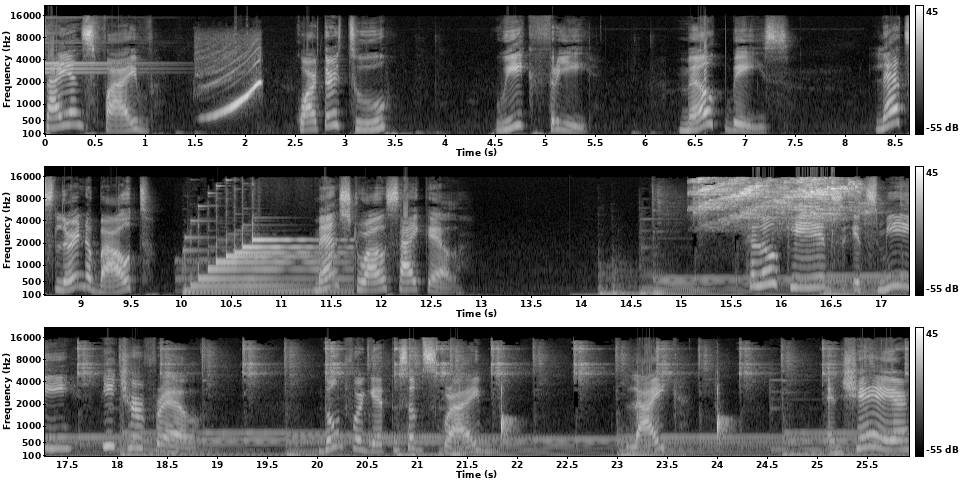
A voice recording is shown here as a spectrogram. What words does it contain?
Science 5 Quarter 2 Week 3 MELC Base. Let's learn about Menstrual Cycle. Hello kids, it's me, Teacher Frell. Don't forget to subscribe, like, and share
